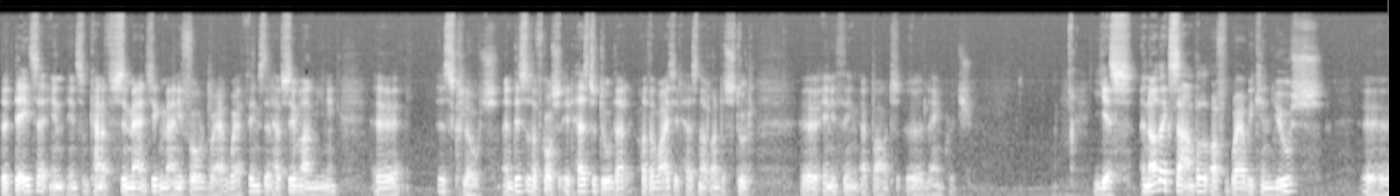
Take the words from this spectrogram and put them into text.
the data in, in some kind of semantic manifold where, where things that have similar meaning uh, is close. And this is of course, it has to do that, otherwise it has not understood uh, anything about uh, language. Yes, another example of where we can use uh,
